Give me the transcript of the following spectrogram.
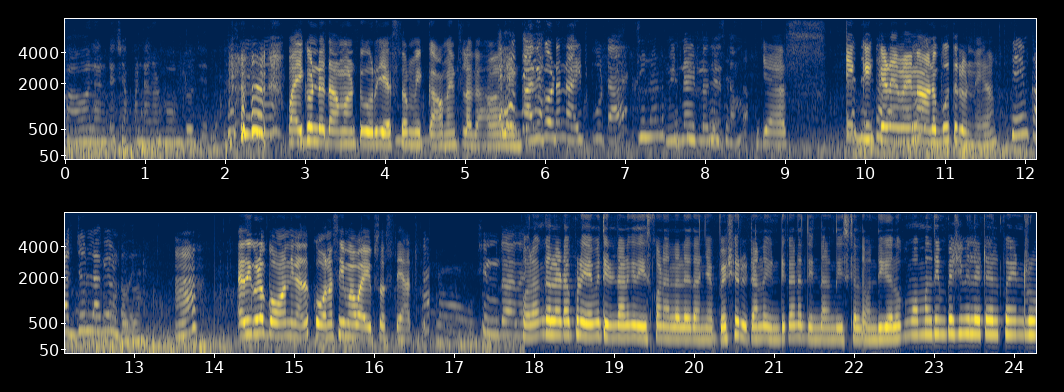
కావాలంటే చెప్పండి అక్కడ హోమ్ టూర్ చేద్దాం. వైకుంఠ ధామం టూర్ చేస్తాం. మీకు కామెంట్స్లో కావాలంటే. అది కూడా నైట్ పూట మిడ్ నైట్లో చేస్తాం ఎస్ ఇక్కడ ఏమైనా అనుభూతులు ఉన్నాయా? సేమ్ ఖర్జూర్ లాగే ఉంటుంది. ఆ? అది కూడా బాగుంది కదా కోనసీమ వైబ్స్ వస్తాయి అటు. చింత పొలంకి వెళ్ళేటప్పుడు ఏమి తినడానికి తీసుకొని వెళ్ళలేదు అని చెప్పేసి రిటర్న్లో ఇంటికైనా తినడానికి తీసుకెళ్దాం దిగేలోపు మమ్మల్ని దింపేసి వీళ్ళు ఎటు వెళ్ళిపోయినరు?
